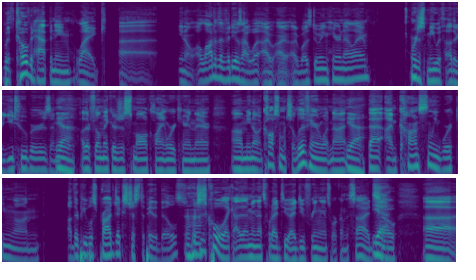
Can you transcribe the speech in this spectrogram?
with COVID happening, like, uh, you know, a lot of the videos I, wa- I, I, I was doing here in LA were just me with other YouTubers and Yeah. other filmmakers, just small client work here and there. Um, you know, it costs so much to live here and whatnot Yeah. that I'm constantly working on other people's projects just to pay the bills, Uh-huh. which is cool. Like, I, I mean, that's what I do. I do freelance work on the side. Yeah. So, uh,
